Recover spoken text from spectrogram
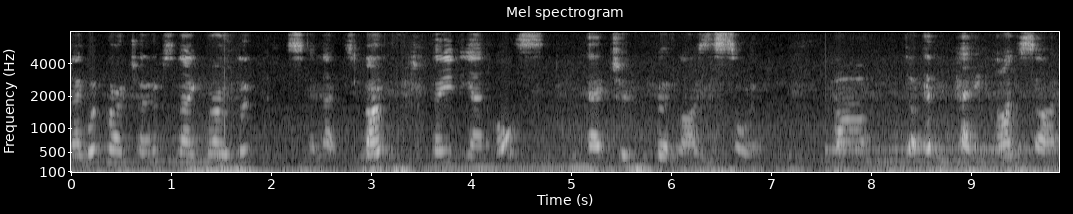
they would grow turnips, they grow lupins, and that was both to feed the animals and to fertilise the soil. Um, so every paddock either side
